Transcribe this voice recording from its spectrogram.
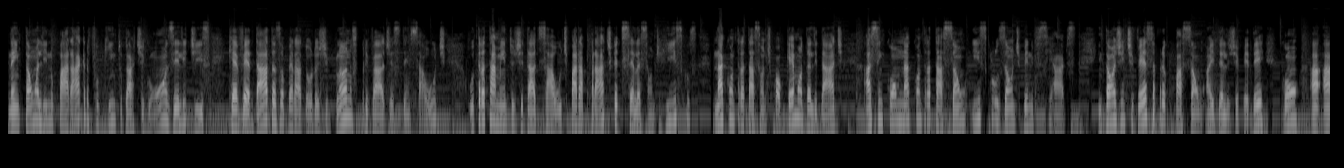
Né? Então, ali no parágrafo 5 do artigo 11, ele diz que é vedada às operadoras de planos privados de assistência de saúde o tratamento de dados de saúde para a prática de seleção de riscos, na contratação de qualquer modalidade, assim como na contratação e exclusão de beneficiários. Então a gente vê essa preocupação aí da LGPD com a, a,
